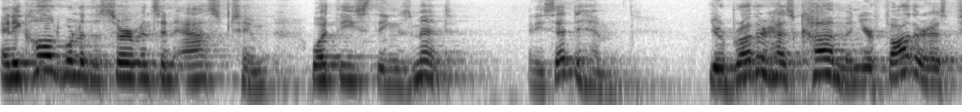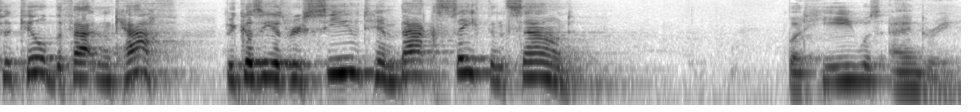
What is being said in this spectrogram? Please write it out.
And he called one of the servants and asked him what these things meant. And he said to him, Your brother has come, and your father has killed the fattened calf, because he has received him back safe and sound. But he was angry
